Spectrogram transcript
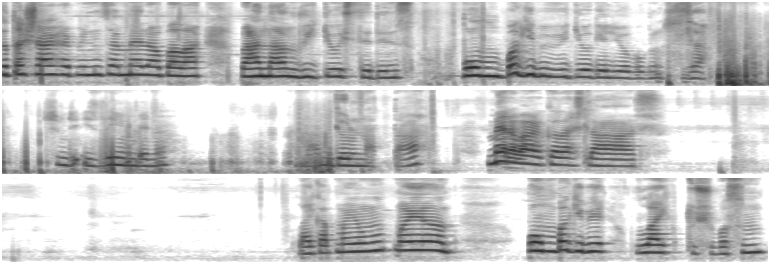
Arkadaşlar hepinize merhabalar. Benden video istediniz. Bomba gibi video geliyor bugün size. Şimdi izleyin beni. Hemen görün hatta. Merhaba arkadaşlar. Like atmayı unutmayın. Bomba gibi like tuşu basın.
